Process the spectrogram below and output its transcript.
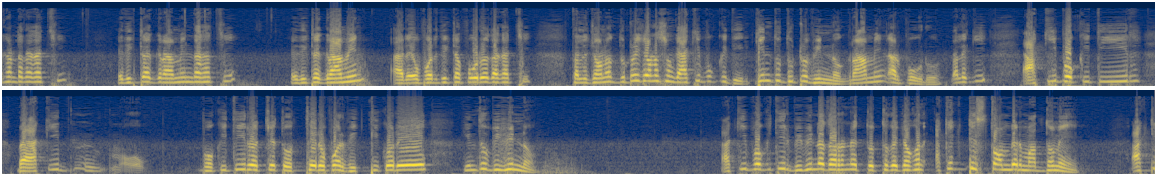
এখানটা দেখাচ্ছি, এদিকটা গ্রামীণ দেখাচ্ছি, এদিকটা গ্রামীণ, আর ওপরের দিকটা পৌর দেখাচ্ছি। তাহলে জন, দুটোই জনসংখ্যা, একই প্রকৃতির, কিন্তু দুটো ভিন্ন, গ্রামীণ আর পৌর। তাহলে কি একই প্রকৃতির বা একই প্রকৃতির হচ্ছে তথ্যের উপর ভিত্তি করে কিন্তু বিভিন্ন একই প্রকৃতির বিভিন্ন ধরনের তথ্যকে যখন এক একটি স্তম্ভের মাধ্যমে, একটি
